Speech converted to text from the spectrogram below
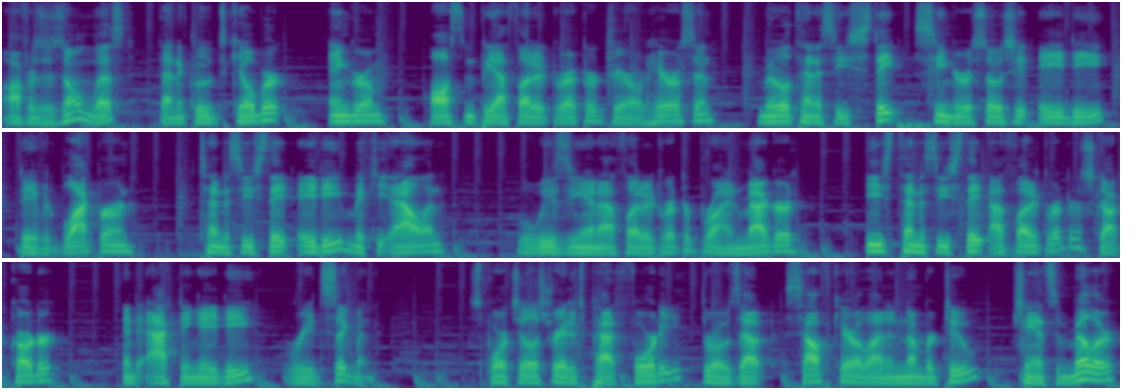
offers his own list that includes Gilbert, Ingram, Austin Peay Athletic Director Gerald Harrison, Middle Tennessee State Senior Associate AD David Blackburn, Tennessee State AD Mikki Allen, Louisiana Athletic Director Bryan Maggard, East Tennessee State Athletic Director Scott Carter, and Acting AD Reid Sigmon. Sports Illustrated's Pat Forde throws out South Carolina number 2, Chance Miller,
